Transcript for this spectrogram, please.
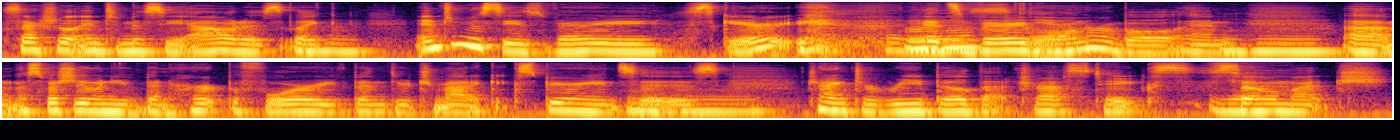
sexual intimacy out is like mm-hmm. intimacy is very scary. it's very yeah. vulnerable, and mm-hmm. um, especially when you've been hurt before, you've been through traumatic experiences. Mm-hmm. Trying to rebuild that trust takes so much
